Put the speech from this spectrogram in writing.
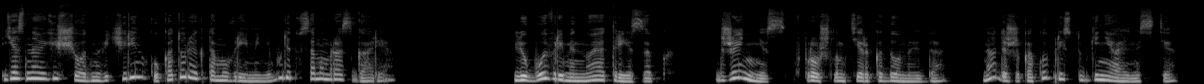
Я знаю еще одну вечеринку, которая к тому времени будет в самом разгаре. Любой временной отрезок. Дженнис, в прошлом терка Дональда, надо же, какой приступ гениальности,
